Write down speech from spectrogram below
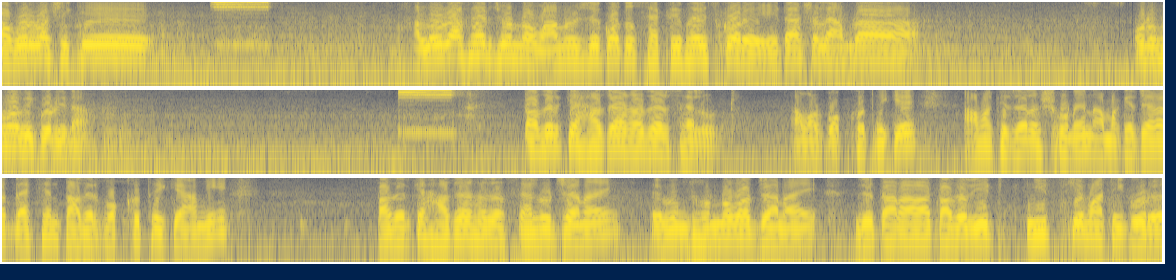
নগরবাসীকে ভালো রাখার জন্য মানুষ যে কত স্যাক্রিফাইস করে, এটা আসলে আমরা অনুভবই করি না। তাদেরকে হাজার হাজার স্যালুট আমার পক্ষ থেকে। আমাকে যারা শোনেন, আমাকে যারা দেখেন, তাদের পক্ষ থেকে আমি তাদেরকে হাজার হাজার স্যালুট জানাই এবং ধন্যবাদ জানাই যে তারা তাদের ইট ইটকে মাটি করে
